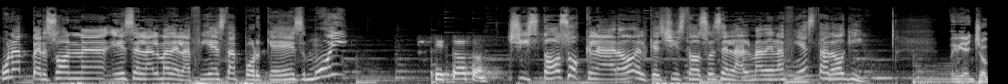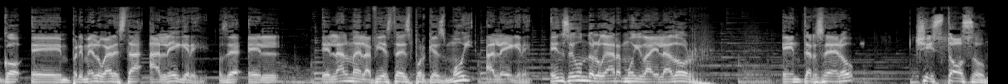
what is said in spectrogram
una persona es el alma de la fiesta porque es muy... Chistoso. Chistoso, claro. El que es chistoso es el alma de la fiesta, Doggy. Muy bien, Choco. Eh, en primer lugar está alegre. O sea, el, el alma de la fiesta es porque es muy alegre. En segundo lugar, muy bailador. En tercero, chistoso.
